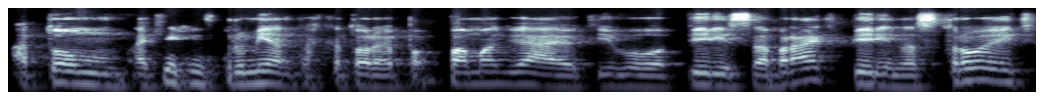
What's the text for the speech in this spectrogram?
о том, о тех инструментах, которые помогают его пересобрать, перенастроить,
